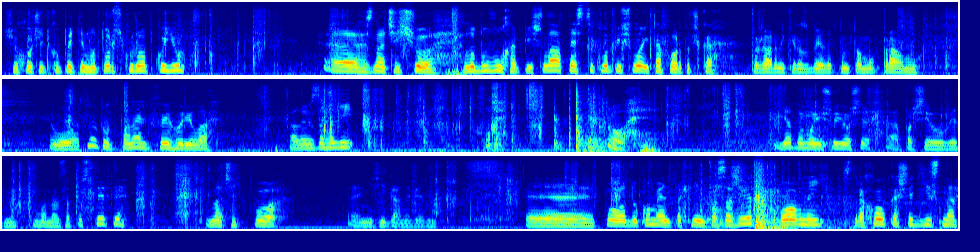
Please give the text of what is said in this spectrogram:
що хочуть купити мотор з коробкою. Е, значить, що лобовуха пішла, те стекло пішло і та форточка пожарники розбили в тому, тому правому. От. Ну, тут панель вигоріла. Але взагалі. О, я думаю, що його ще а, паршиво видно. Можна запустити. Значить, по. Е, ніфіга не видно. Е, по документах він пасажир, повний, страховка ще дійсна.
